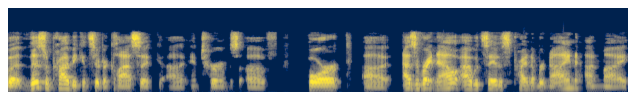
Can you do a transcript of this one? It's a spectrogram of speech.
but this would probably be considered a classic uh, in terms of horror. Uh, as of right now, I would say this is probably number nine on my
